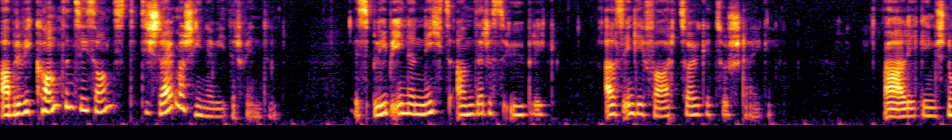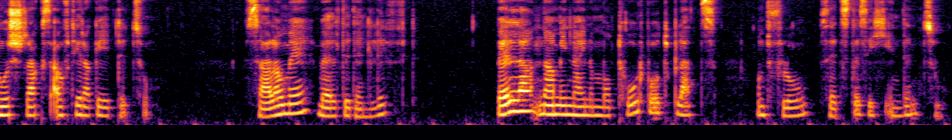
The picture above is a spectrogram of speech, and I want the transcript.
Aber wie konnten sie sonst die Schreibmaschine wiederfinden? Es blieb ihnen nichts anderes übrig, als in die Fahrzeuge zu steigen. Ali ging schnurstracks auf die Rakete zu. Salome wählte den Lift. Bella nahm in einem Motorboot Platz und Flo setzte sich in den Zug.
